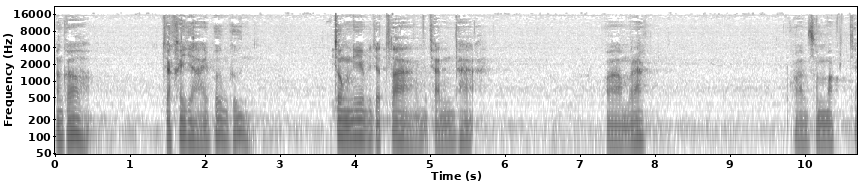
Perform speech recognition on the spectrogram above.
มันก็จะขยายเพิ่มขึ้น ตรงนี้มันจะสร้างฉันทะ ความรัก ความสมัครใจ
